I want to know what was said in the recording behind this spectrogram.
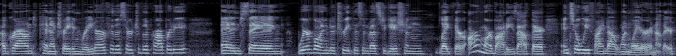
a ground penetrating radar for the search of the property and saying we're going to treat this investigation like there are more bodies out there until we find out one way or another.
